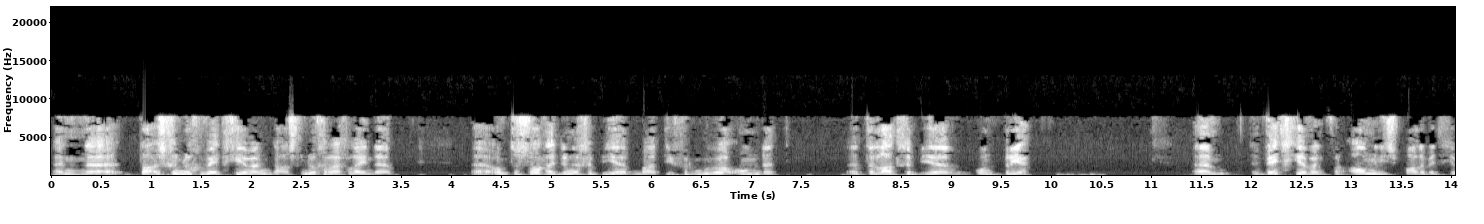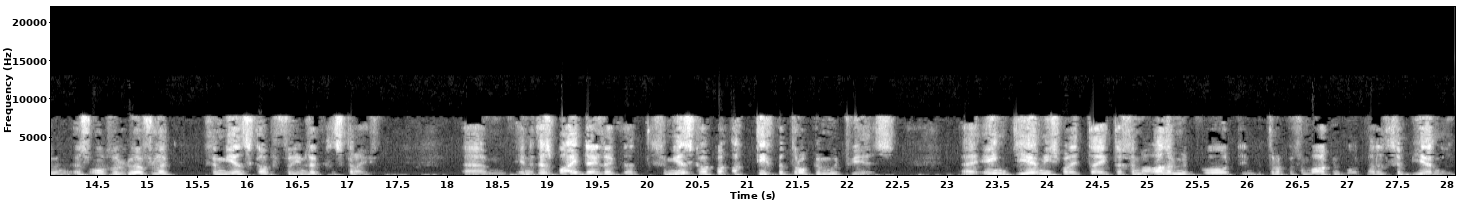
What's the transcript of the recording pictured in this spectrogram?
En uh daar is genoeg wetgewing, daar's genoeg riglyne uh om te sorg dat dinge gebeur, maar die vermoë om dit uh, te laat gebeur ontbreek. Ehm um, wetgewing vir al munisipale wetgewing is ongelooflik gemeenskapsvriendelik geskryf. Ehm um, en dit is baie duidelik dat gemeenskappe aktief betrokke moet wees uh, en deur munisipaliteite genader moet word en betrokke gemaak moet word, maar dit gebeur nie.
